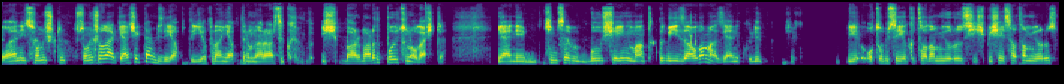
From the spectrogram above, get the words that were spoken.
Yani sonuç sonuç olarak gerçekten bize yaptı, yapılan yaptırımlar artık iş barbarlık boyutuna ulaştı. Yani kimse bu şeyin mantıklı bir izah olamaz. Yani kulüp bir otobüse yakıt alamıyoruz, hiçbir şey satamıyoruz.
